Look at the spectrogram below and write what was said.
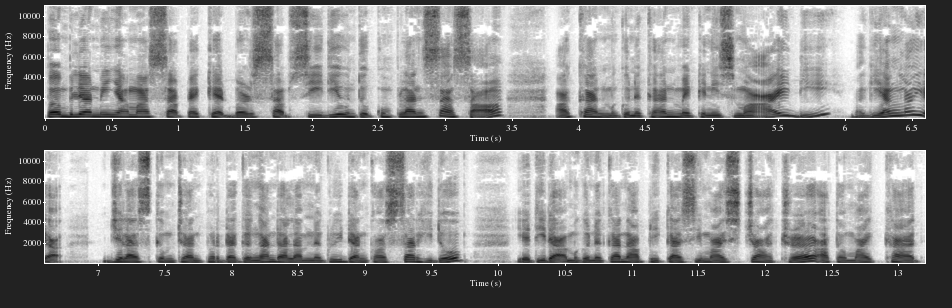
Pembelian minyak masak paket bersubsidi untuk kumpulan SASA akan menggunakan mekanisme ID bagi yang layak. Jelas Kementerian Perdagangan Dalam Negeri dan Kosar Hidup, ia tidak menggunakan aplikasi MySejahtera atau MyCard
